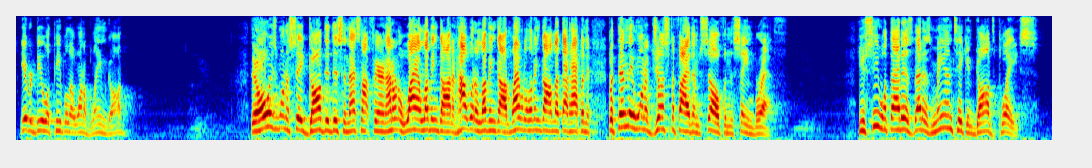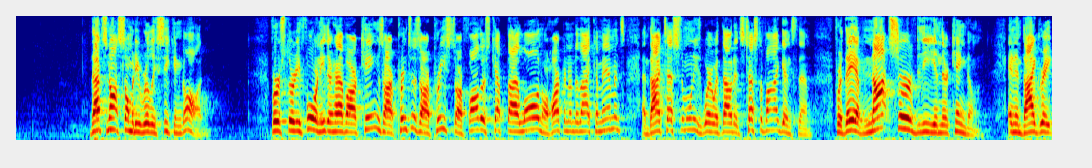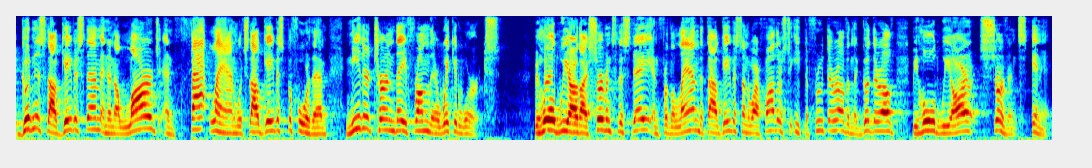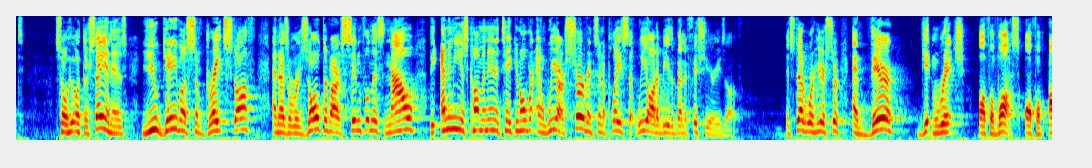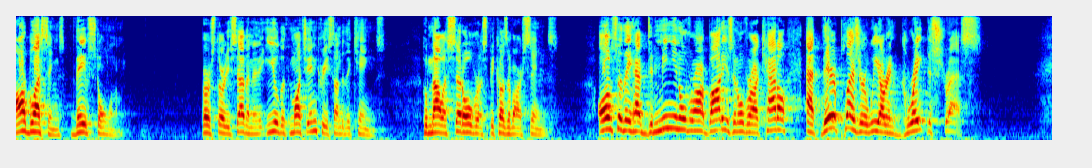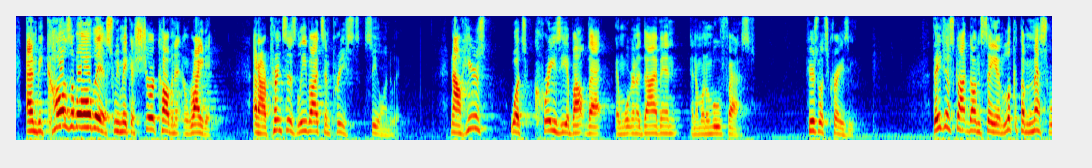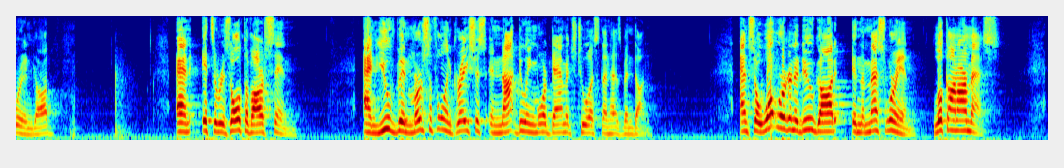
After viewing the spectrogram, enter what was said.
You ever deal with people that want to blame God? They always want to say, God did this and that's not fair, and I don't know why a loving God, and how would a loving God, why would a loving God let that happen? But then they want to justify themselves in the same breath. You see what that is? That is man taking God's place. That's not somebody really seeking God. Verse 34 Neither have our kings, our princes, our priests, our fathers kept thy law, nor hearkened unto thy commandments and thy testimonies wherewith thou didst testify against them. For they have not served thee in their kingdom. And in thy great goodness thou gavest them, and in a large and fat land which thou gavest before them, neither turned they from their wicked works. Behold, we are thy servants this day, and for the land that thou gavest unto our fathers to eat the fruit thereof and the good thereof, behold, we are servants in it. So what they're saying is, you gave us some great stuff, and as a result of our sinfulness, now the enemy is coming in and taking over, and we are servants in a place that we ought to be the beneficiaries of. Instead, we're here, sir, and they're getting rich off of us, off of our blessings. They've stolen them. Verse 37, and it yieldeth much increase unto the kings. whom thou hast set over us because of our sins. Also, they have dominion over our bodies and over our cattle. At their pleasure, we are in great distress. And because of all this, we make a sure covenant and write it. And our princes, Levites, and priests seal unto it. Now, here's what's crazy about that, and we're going to dive in, and I'm going to move fast. Here's what's crazy. They just got done saying, Look at the mess we're in, God. And it's a result of our sin and you've been merciful and gracious in not doing more damage to us than has been done. And so, what we're going to do, God, in the mess we're in, look on our mess.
